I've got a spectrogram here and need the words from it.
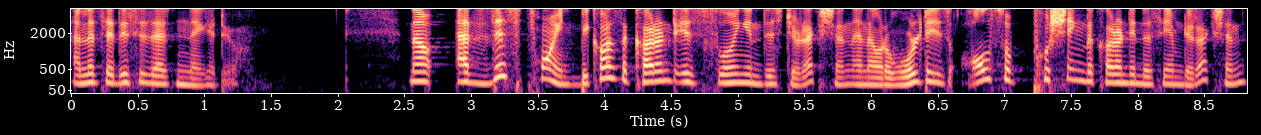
and let's say this is at negative. Now, at this point, because the current is flowing in this direction and our voltage is also pushing the current in the same direction,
